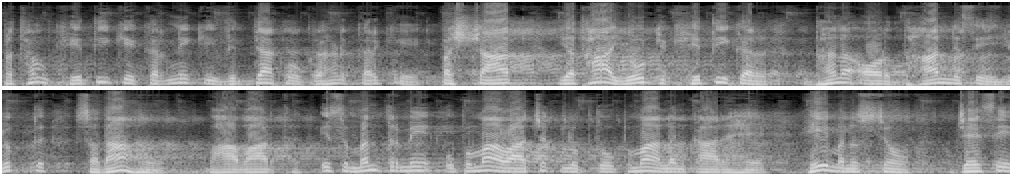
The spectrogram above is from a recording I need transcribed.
प्रथम खेती के करने की विद्या को ग्रहण करके पश्चात यथा योग्य खेती कर धन और धान्य से युक्त सदा हो। भावार्थ, इस मंत्र में उपमावाचक लुप्तोपमा अलंकार है। हे मनुष्यों जैसे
